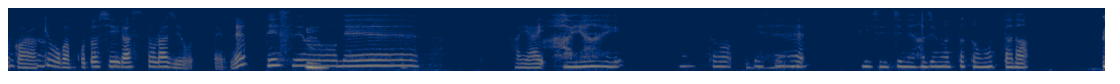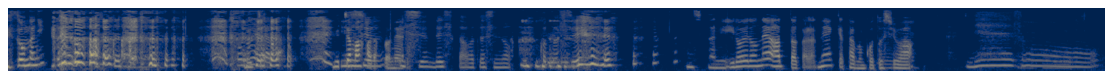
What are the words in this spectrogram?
だから今日が今年ラストラジオだよね。ですよね、早い。早い。ほんと、ね2021年始まったと思ったら、そんなに？そんなやだった。めっちゃマッハだったね一。瞬でした、私の 今年。確かに、いろいろね、あったからね、多分今年は。ねえ、そう。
